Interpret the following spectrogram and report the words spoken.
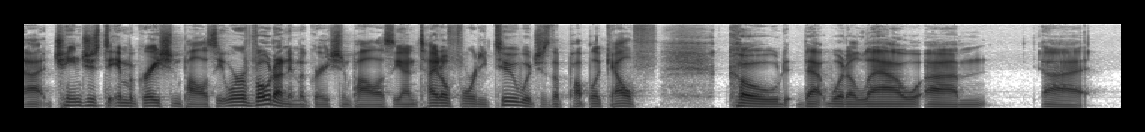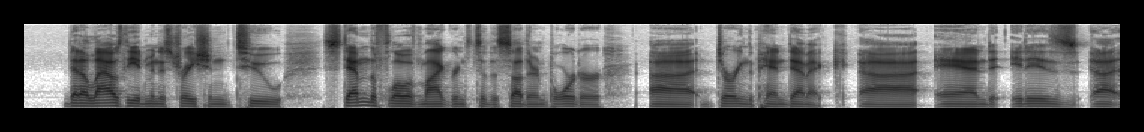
uh, changes to immigration policy or a vote on immigration policy on Title 42, which is the public health code that would allow um, uh, that allows the administration to stem the flow of migrants to the southern border uh, during the pandemic. Uh, and it is uh,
